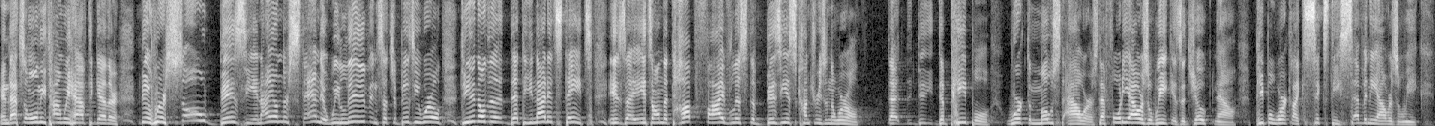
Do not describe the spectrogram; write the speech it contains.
and that's the only time we have together. We're so busy, and I understand it. We live in such a busy world. Do you know that, that the United States is uh, it's on the top five list of busiest countries in the world? That the, the, people work the most hours. That 40 hours a week is a joke now. People work like 60, 70 hours a week.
